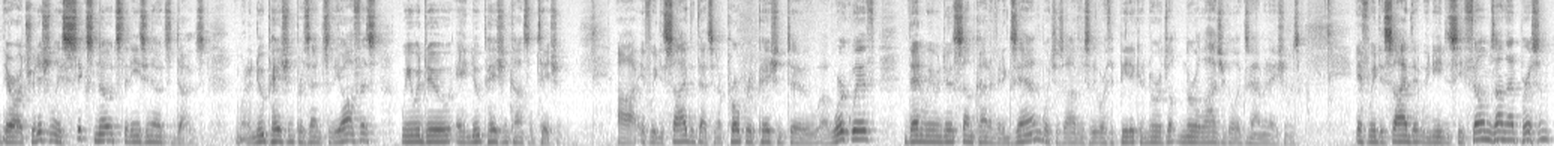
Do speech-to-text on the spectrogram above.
There are traditionally six notes that EZNotes does. When a new patient presents to the office, we would do a new patient consultation. Uh, if we decide that that's an appropriate patient to uh, work with, then we would do some kind of an exam, which is obviously orthopedic and neuro neurological examinations. If we decide that we need to see films on that person,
